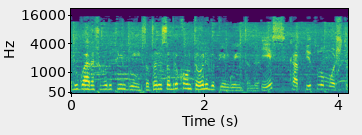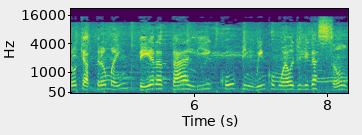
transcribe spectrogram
do guarda-chuva do Pinguim. Estão todas sobre o controle do Pinguim também. E esse capítulo mostrou que a trama inteira tá ali com o pinguim como ela de ligação.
